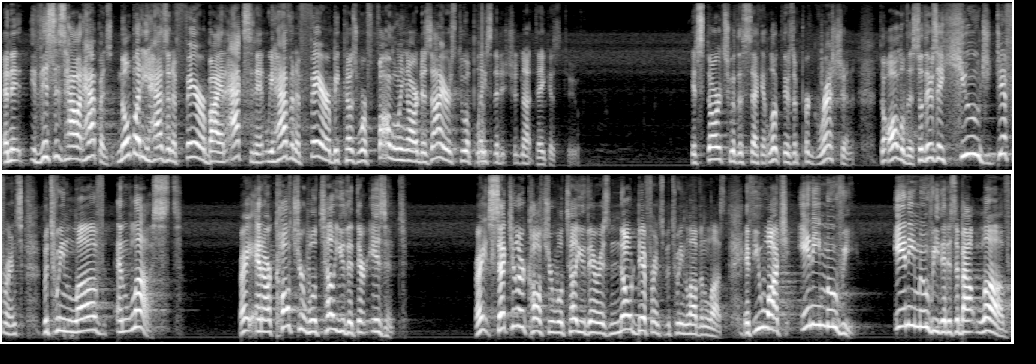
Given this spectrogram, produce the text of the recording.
And it, this is how it happens. Nobody has an affair by an accident. We have an affair because we're following our desires to a place that it should not take us to. It starts with a second look. There's a progression to all of this. So there's a huge difference between love and lust, right? And our culture will tell you that there isn't right? Secular culture will tell you there is no difference between love and lust. If you watch any movie, any movie that is about love,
